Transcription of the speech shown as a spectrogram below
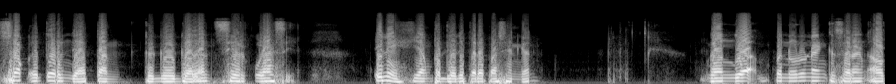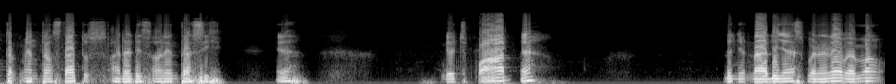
Shock itu renjatan, kegagalan sirkulasi. Ini yang terjadi pada pasien kan? Gangguan penurunan kesadaran altered mental status, ada disorientasi ya dia cepat ya denyut nadinya sebenarnya memang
